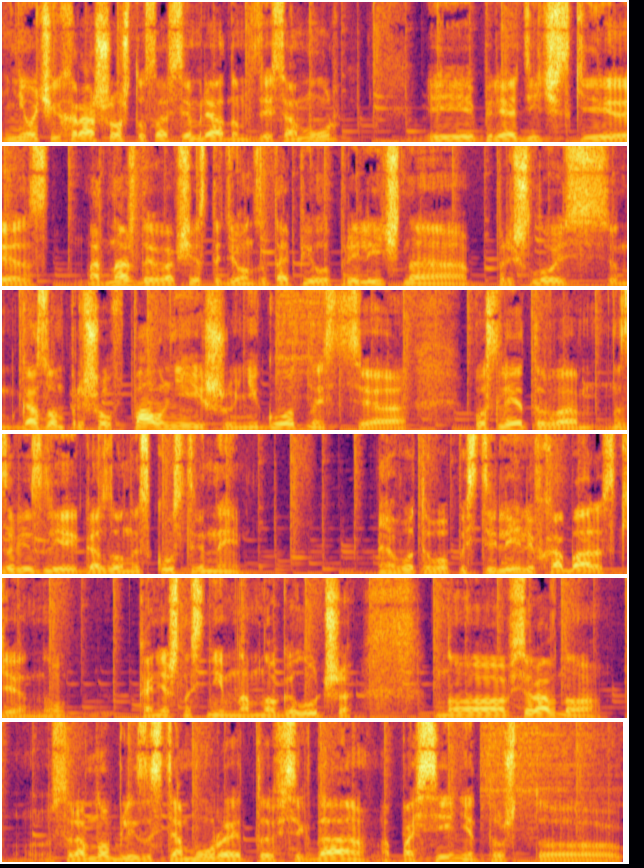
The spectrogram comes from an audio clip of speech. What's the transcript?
не очень хорошо, что совсем рядом здесь Амур. И периодически однажды вообще стадион затопило прилично. Пришлось... Газон пришел в полнейшую негодность. Э, после этого завезли газон искусственный. Вот его постелили в Хабаровске. Ну, конечно, с ним намного лучше. Но все равно все равно близость Амура это всегда опасение, то, что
